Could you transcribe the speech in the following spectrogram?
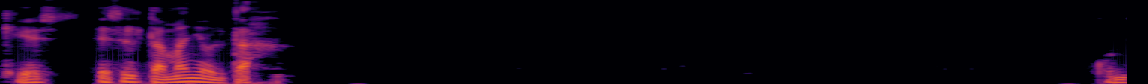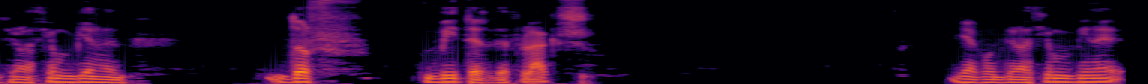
que es el tamaño del tag. Continuación vienen dos bits de flags y a continuación viene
